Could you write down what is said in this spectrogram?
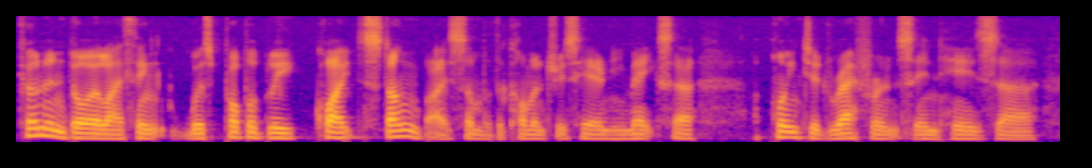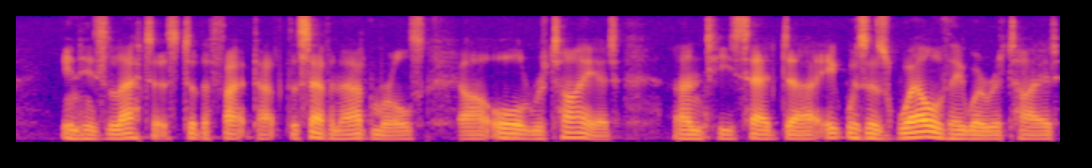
Conan Doyle, I think, was probably quite stung by some of the commentaries here, and he makes a, a pointed reference in his uh, in his letters to the fact that the seven admirals are all retired. And he said uh, it was as well they were retired,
